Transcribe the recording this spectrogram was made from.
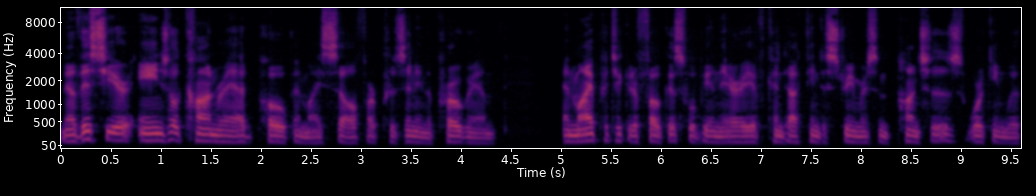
Now, this year, Angel, Conrad, Pope, and myself are presenting the program and my particular focus will be in the area of conducting to streamers and punches, working with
